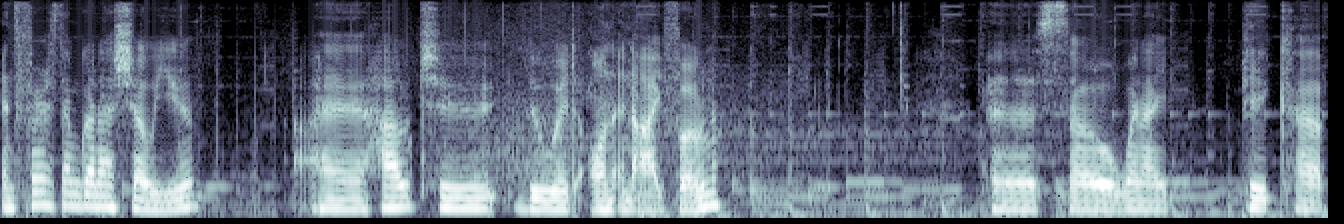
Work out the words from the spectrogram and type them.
And first I'm gonna show you uh, how to do it on an iPhone. So when I pick up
